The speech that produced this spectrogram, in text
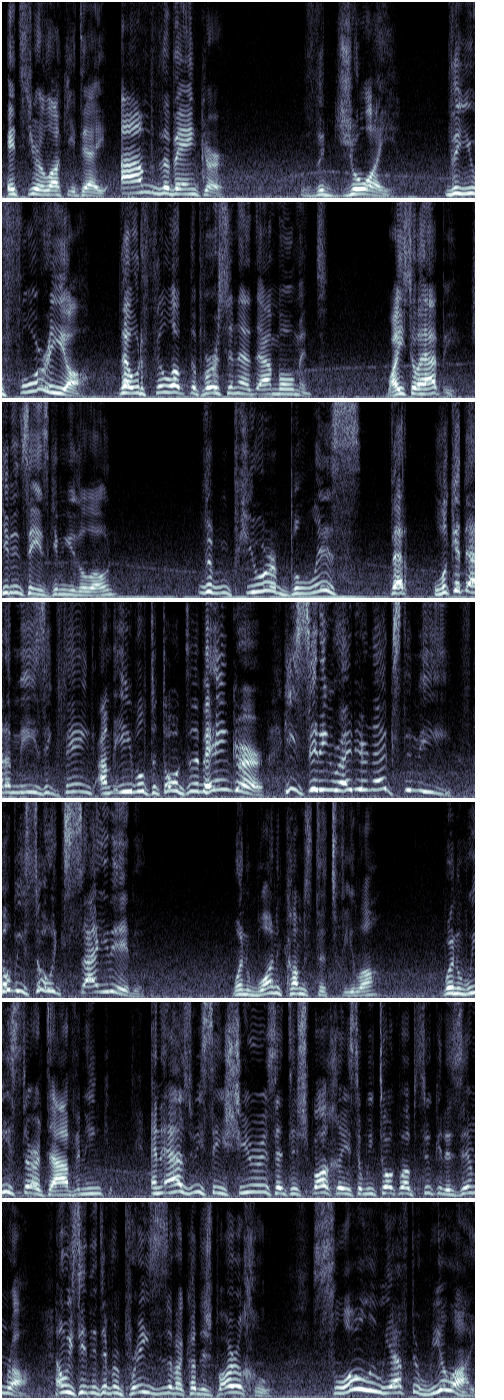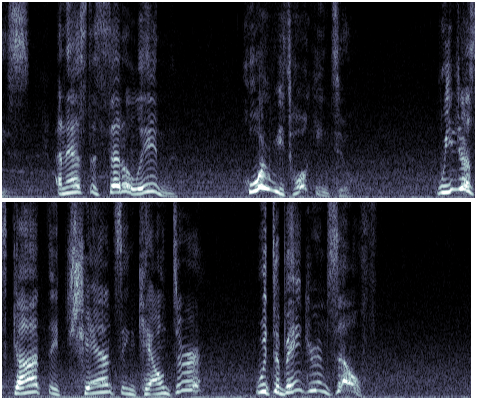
It's your lucky day. I'm the banker. The joy, the euphoria that would fill up the person at that moment. Why are you so happy? He didn't say he's giving you the loan. The pure bliss that look at that amazing thing. I'm able to talk to the banker. He's sitting right here next to me. He'll be so excited. When one comes to tefillah, when we start davening, and as we say shiras and tishbachis, and we talk about pesukei de zimra, and we see the different praises of HaKadosh Baruch Hu, slowly we have to realize and has to settle in. Who are we talking to? We just got the chance encounter with the banker himself.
